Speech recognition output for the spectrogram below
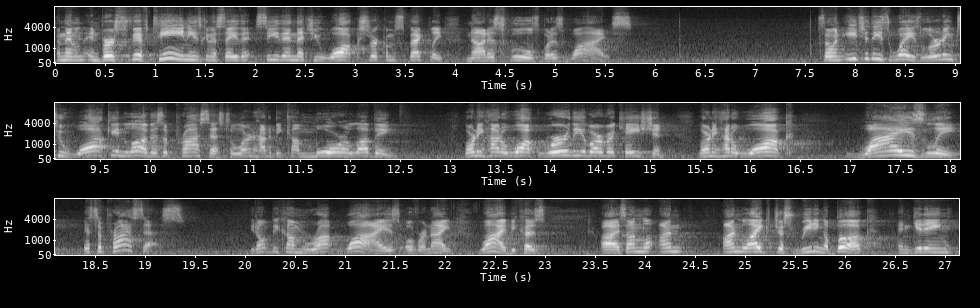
And then in verse 15, he's going to say that, see then that you walk circumspectly, not as fools, but as wise. So, in each of these ways, learning to walk in love is a process to learn how to become more loving, learning how to walk worthy of our vocation, learning how to walk wisely. It's a process. You don't become wise overnight. Why? Because uh, it's un- un- unlike just reading a book and getting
